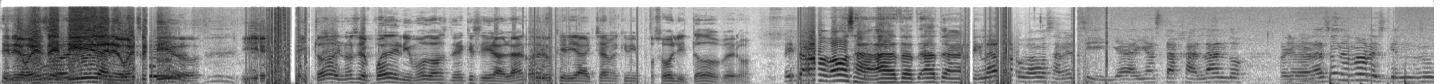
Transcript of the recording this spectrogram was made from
en el buen sentido, en el buen sentido. Y, eh, y todo, y no se puede, ni modo, vamos a tener que seguir hablando. Yo quería echarme aquí mi pozole y todo, pero... Ahorita vamos, vamos a, a- a- a arreglarlo, vamos a ver si ya, ya está jalando. Porque la verdad son errores que no,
